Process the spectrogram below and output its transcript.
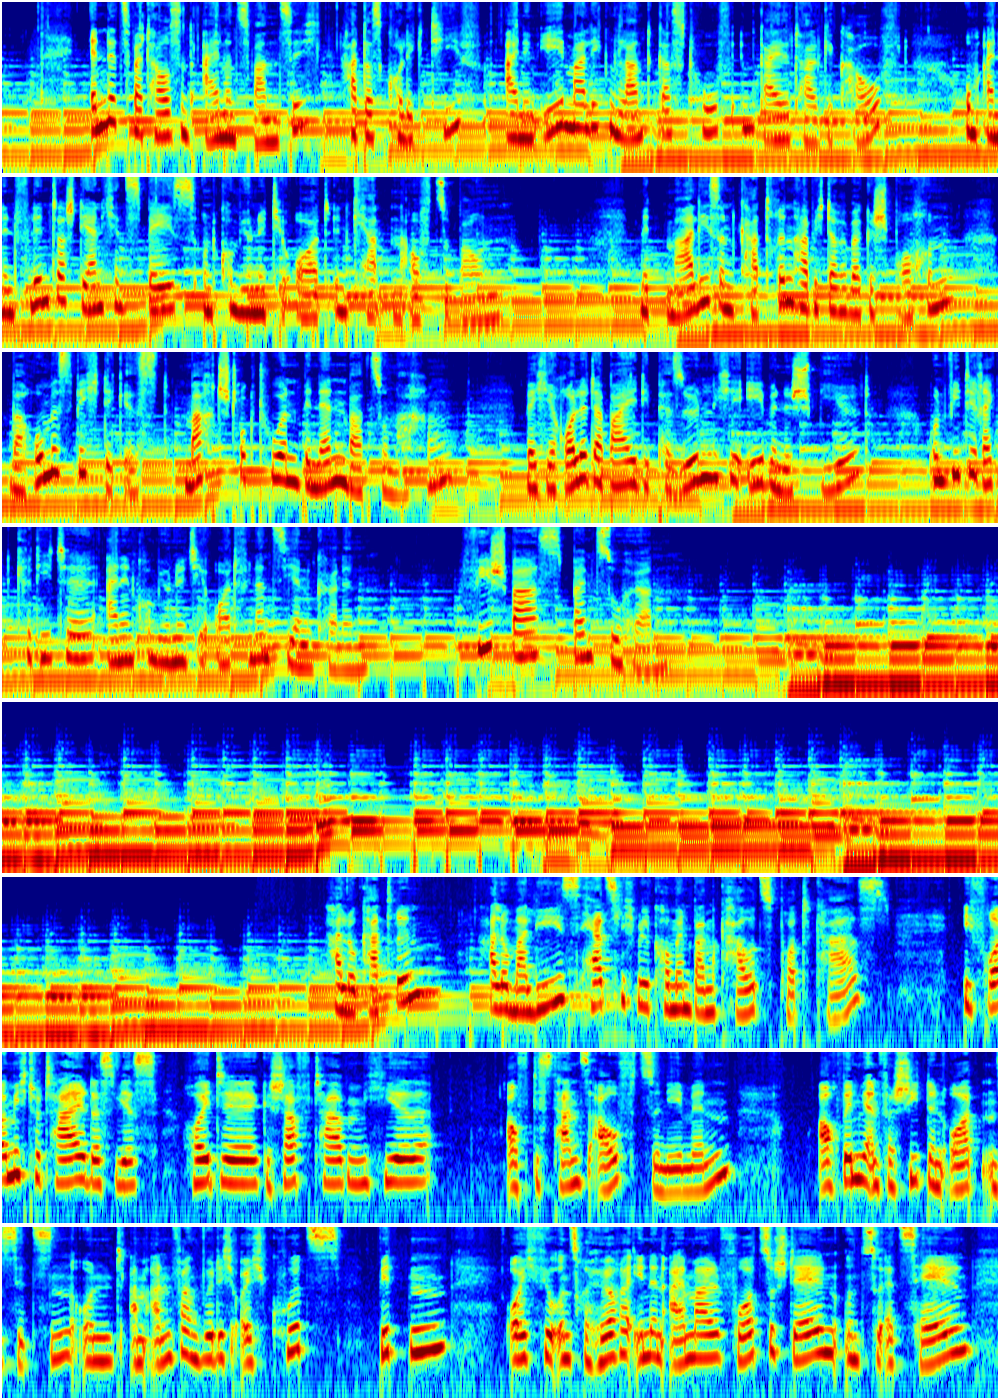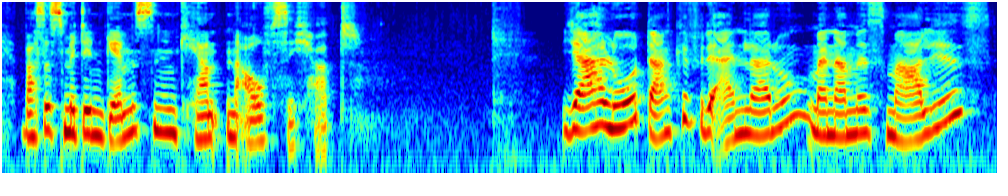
Ende 2021 hat das Kollektiv einen ehemaligen Landgasthof im Geiltal gekauft, um einen Flinter-Sternchen-Space und Community-Ort in Kärnten aufzubauen. Mit Marlies und Katrin habe ich darüber gesprochen, warum es wichtig ist, Machtstrukturen benennbar zu machen, welche Rolle dabei die persönliche Ebene spielt und wie Direktkredite einen Community-Ort finanzieren können. Viel Spaß beim Zuhören. Hallo Katrin, hallo Marlies, herzlich willkommen beim Kauz Podcast. Ich freue mich total, dass wir es heute geschafft haben, hier auf Distanz aufzunehmen auch wenn wir an verschiedenen Orten sitzen. Und am Anfang würde ich euch kurz bitten, euch für unsere HörerInnen einmal vorzustellen und zu erzählen, was es mit den Gemsen in Kärnten auf sich hat. Ja, hallo, danke für die Einladung. Mein Name ist Marlies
